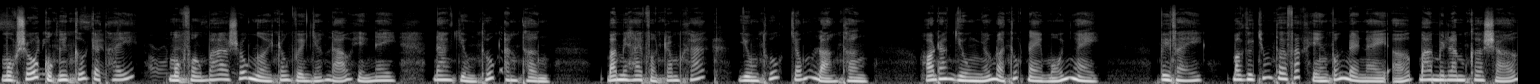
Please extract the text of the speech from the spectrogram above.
một số cuộc nghiên cứu cho thấy một phần ba số người trong viện dưỡng lão hiện nay đang dùng thuốc an thần, 32% khác dùng thuốc chống loạn thần. Họ đang dùng những loại thuốc này mỗi ngày. Vì vậy, mặc dù chúng tôi phát hiện vấn đề này ở 35 cơ sở,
